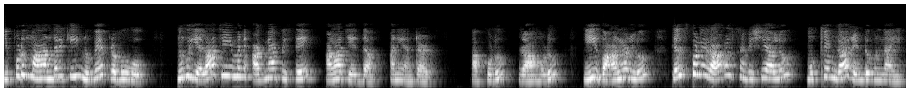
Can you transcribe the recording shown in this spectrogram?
ఇప్పుడు మా అందరికీ నువ్వే ప్రభువు. నువ్వు ఎలా చేయమని ఆజ్ఞాపిస్తే అలా చేద్దాం అని అంటాడు. అప్పుడు రాముడు ఈ వానరులు తెలుసుకొని రావాల్సిన విషయాలు ముఖ్యంగా రెండు ఉన్నాయి.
